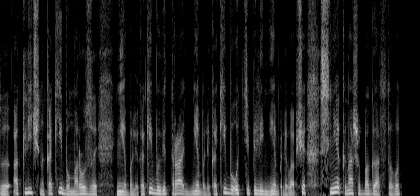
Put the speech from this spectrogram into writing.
э, отлично, какие бы морозы не были, какие бы ветра не были, какие бы оттепели не были. Вообще снег – наше богатство. Вот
